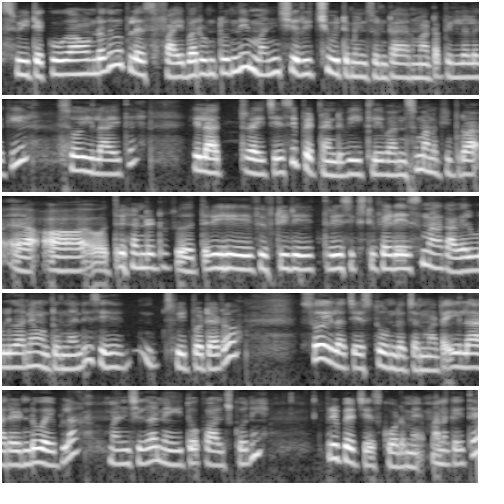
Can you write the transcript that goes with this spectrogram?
స్వీట్ ఎక్కువగా ఉండదు ప్లస్ ఫైబర్ ఉంటుంది మంచి రిచ్ విటమిన్స్ ఉంటాయన్నమాట పిల్లలకి. సో ఇలా అయితే ఇలా ట్రై చేసి పెట్టండి వీక్లీ వన్స్. మనకి ఇప్పుడు three hundred three fifty day three sixty five days మనకు అవైలబుల్గానే ఉంటుందండి స్వీట్ పొటాటో సో ఇలా చేస్తూ ఉండొచ్చు అనమాట ఇలా రెండు వైపులా మంచిగా నెయ్యితో కాల్చుకొని ప్రిపేర్ చేసుకోవడమే. మనకైతే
